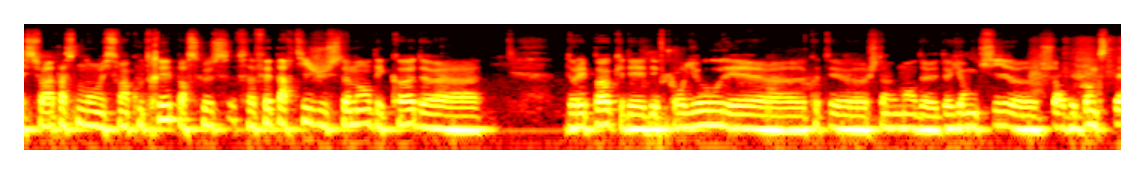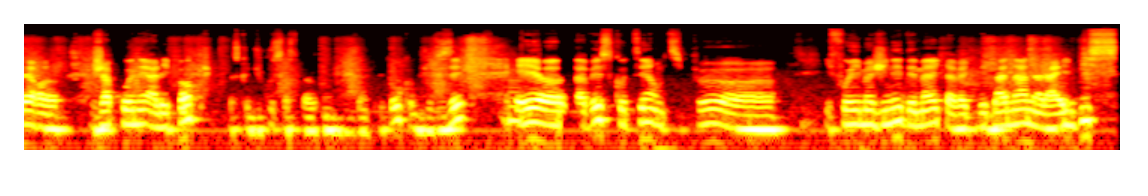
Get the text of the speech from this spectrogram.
et sur la façon dont ils sont accoutrés parce que ça fait partie justement des codes de l'époque, des, des Furio, des euh, côté euh, justement de, de Yankee, euh, genre de gangsters euh, japonais à l'époque, parce que du coup ça se passe donc plus tôt, comme je disais. Mm. Et tu avais ce côté un petit peu, il faut imaginer des mecs avec des bananes à la Elvis,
